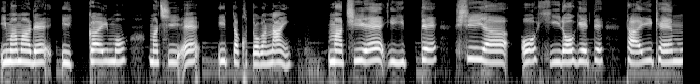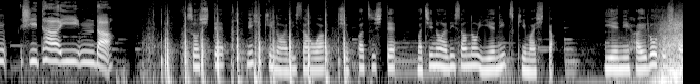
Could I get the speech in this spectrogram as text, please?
今まで一回も町へ行ったことがない。町へ行って視野を広げて体験したいんだ。そして2匹のアリさんは出発して町のありさんの家に着きました。家に入ろうとした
